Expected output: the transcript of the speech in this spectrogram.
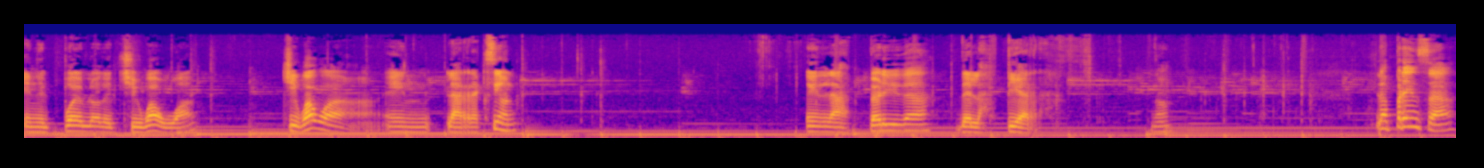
en el pueblo de Chihuahua. Chihuahua en la reacción en la pérdida de la tierra. ¿no? La prensa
